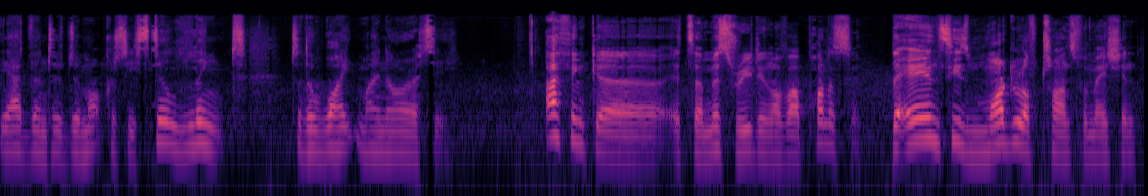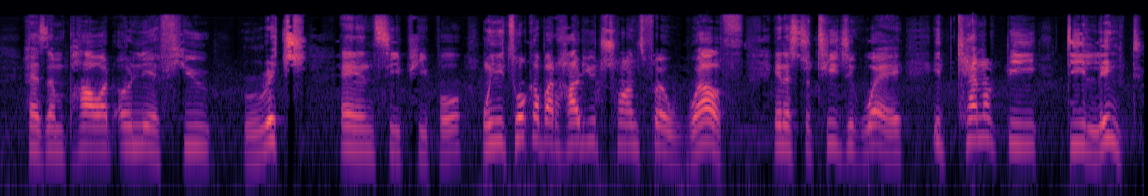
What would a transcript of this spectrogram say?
the advent of democracy, still linked to the white minority. I think uh, it's a misreading of our policy. The ANC's model of transformation has empowered only a few rich ANC people. When you talk about how do you transfer wealth in a strategic way, it cannot be delinked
